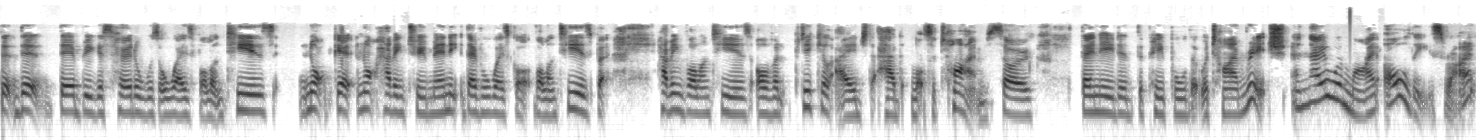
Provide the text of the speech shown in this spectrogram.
that the, their biggest hurdle was always volunteers. Not get not having too many. They've always got volunteers, but having volunteers of a particular age that had lots of time. So they needed the people that were time rich, and they were my oldies, right?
